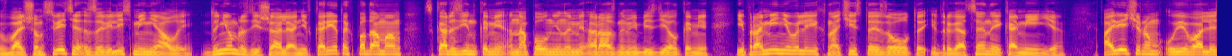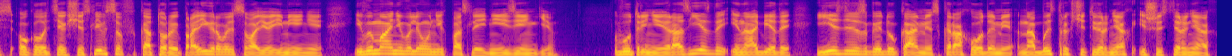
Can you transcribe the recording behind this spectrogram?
В большом свете завелись менялы. Днем разрешали они в каретах по домам с корзинками, наполненными разными безделками, и променивали их на чистое золото и драгоценные каменья. А вечером увивались около тех счастливцев, которые проигрывали свое имение, и выманивали у них последние деньги. В утренние разъезды и на обеды ездили с гайдуками, скороходами, на быстрых четвернях и шестернях.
